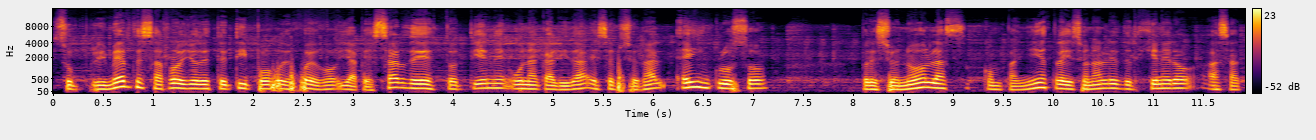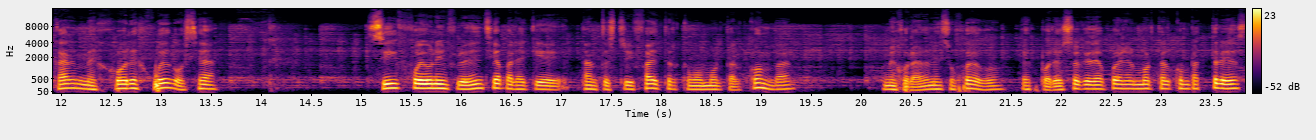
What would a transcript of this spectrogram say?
Su primer desarrollo de este tipo de juego, y a pesar de esto, tiene una calidad excepcional e incluso presionó las compañías tradicionales del género a sacar mejores juegos. O sea, sí fue una influencia para que tanto Street Fighter como Mortal Kombat mejoraron en su juego. Es por eso que después en el Mortal Kombat 3,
